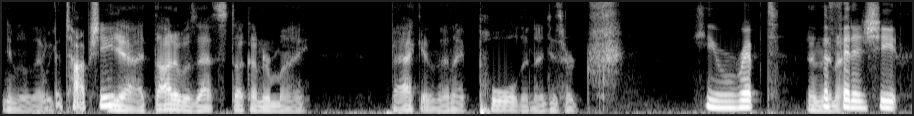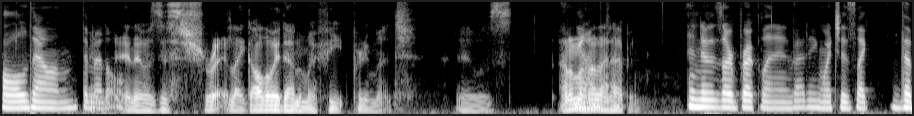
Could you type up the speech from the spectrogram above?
you know that Like we the top sheet? yeah I thought it was that stuck under my back and then I pulled and I just heard He ripped and the then I- fitted sheet all down the and- middle. and, it was just shred like all the way down to my feet pretty much. It was I don't know how that happened. And it was our Brooklyn bedding, which is like the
